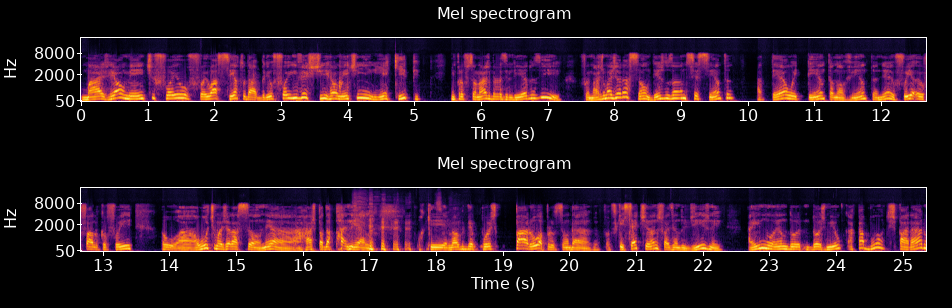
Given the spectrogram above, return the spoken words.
Mas realmente foi o, foi o acerto da Abril, foi investir realmente em, em equipe, em profissionais brasileiros e foi mais de uma geração, desde os anos 60 até 80, 90, né? Eu fui, eu falo que eu fui a última geração, né? A raspa da panela, porque logo depois parou a produção da. Fiquei sete anos fazendo Disney. Aí no ano 2000 acabou, dispararam.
